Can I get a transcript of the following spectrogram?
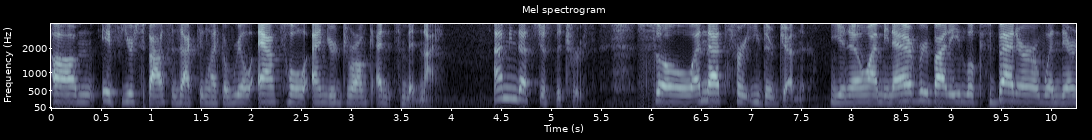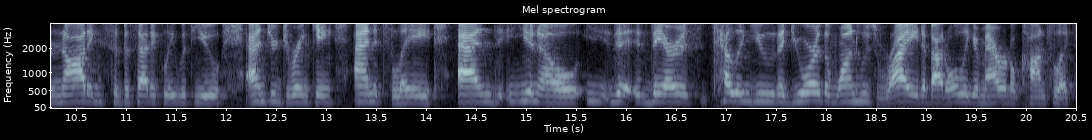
um, if your spouse is acting like a real asshole and you're drunk and it's midnight. I mean, that's just the truth. So, and that's for either gender. You know, I mean, everybody looks better when they're nodding sympathetically with you and you're drinking and it's late and, you know, they're telling you that you're the one who's right about all of your marital conflict.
